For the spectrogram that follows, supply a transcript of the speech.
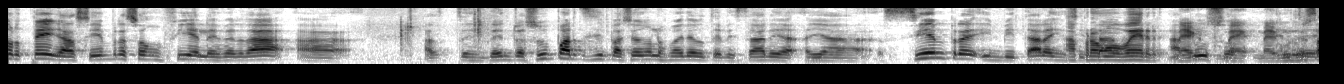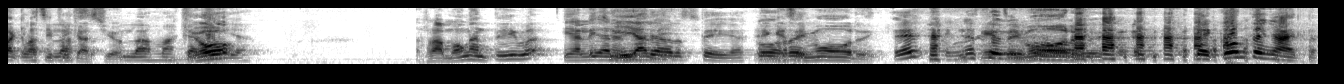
Ortega siempre son fieles, ¿verdad?, a, dentro de su participación en los medios utilitarios y, a, siempre invitar a incitar a promover al me, uso me, gusta esa clasificación. Las, mascarillas. Yo, Ramón Antigua y Alicia, y Ortega. En ese mismo orden. ¿Eh? En ese mismo orden. que conten alta.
